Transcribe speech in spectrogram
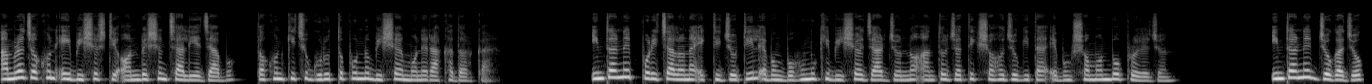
আমরা যখন এই বিষয়টি অন্বেষণ চালিয়ে যাব, তখন কিছু গুরুত্বপূর্ণ বিষয় মনে রাখা দরকার। ইন্টারনেট পরিচালনা একটি জটিল এবং বহুমুখী বিষয় যার জন্য আন্তর্জাতিক সহযোগিতা এবং সমন্বয় প্রয়োজন। ইন্টারনেট যোগাযোগ,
